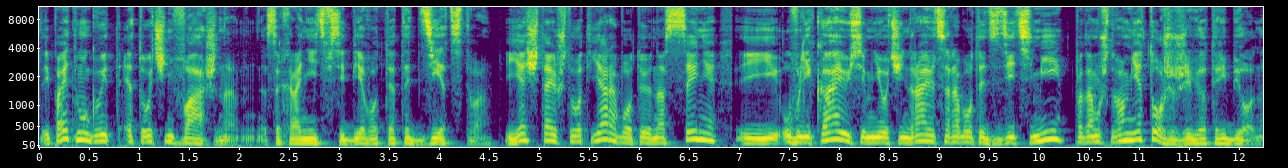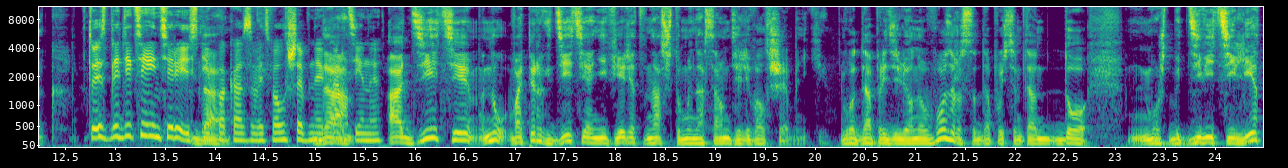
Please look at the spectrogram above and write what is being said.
И поэтому, говорит, это очень важно, сохранить в себе вот это детство. И я считаю, что вот я работаю на сцене и увлекаюсь, и мне очень нравится работать с детьми, потому что во мне тоже живет ребенок. То есть для детей интереснее да. показывать волшебные да. картины. А дети, ну, во-первых, дети, они верят в нас, что мы на самом деле волшебники. Вот до определенного возраста, допустим, там до, может быть, 9 лет,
